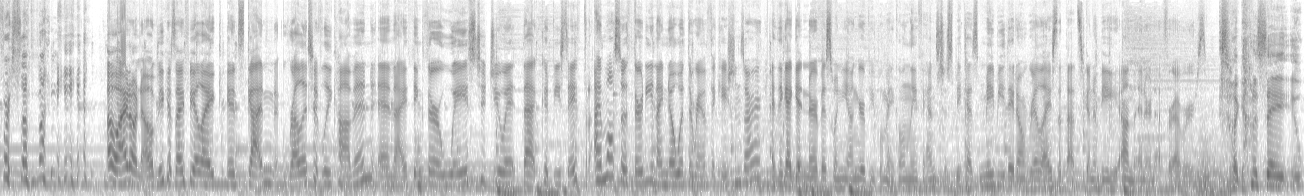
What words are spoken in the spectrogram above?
for some money? Oh, I don't know, because I feel like it's gotten relatively common, and I think there are ways to do it that could be safe. But I'm also 30 and I know what the ramifications are. I think I get nervous when younger people make OnlyFans just because maybe they don't realize that that's going to be on the internet forever. So I gotta say, it,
